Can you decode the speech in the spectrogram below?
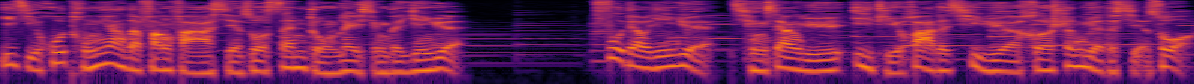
以几乎同样的方法写作三种类型的音乐：复调音乐倾向于一体化的器乐和声乐的写作，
